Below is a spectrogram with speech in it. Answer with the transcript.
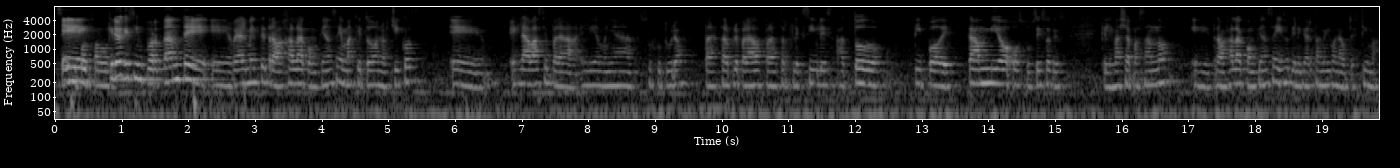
Sí, por favor. Creo que es importante eh, realmente trabajar la confianza y más que todo en los chicos. Eh, es la base para el día de mañana, su futuro para estar preparados, para estar flexibles a todo tipo de cambio o suceso que, que les vaya pasando, eh, trabajar la confianza y eso tiene que ver también con la autoestima.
